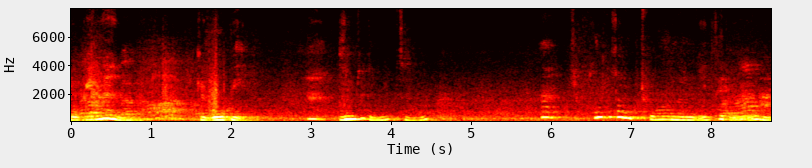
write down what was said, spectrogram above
여기는 이렇게 로비. 문도 너무 예쁘지 않아? 한국 사람 좋아하는 인테리어.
